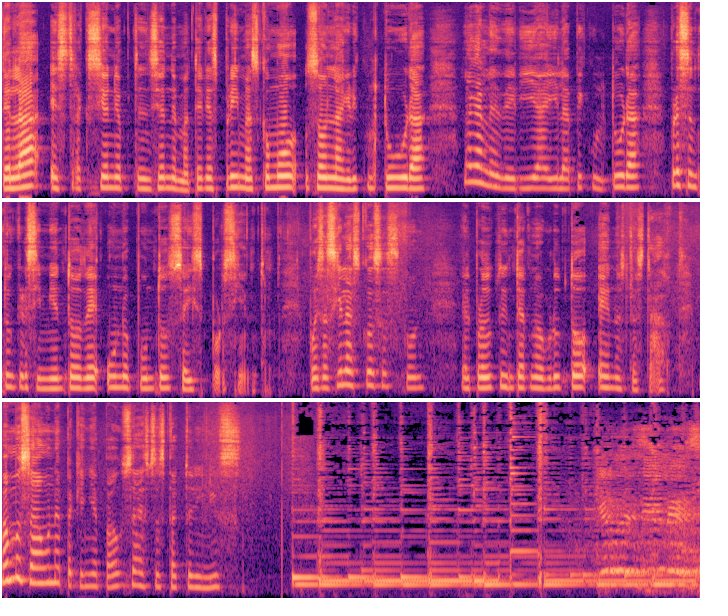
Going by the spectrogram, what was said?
de la extracción y obtención de materias primas como son la agricultura, la ganadería y la apicultura, presentó un crecimiento de 1.6%. Pues así las cosas con el Producto Interno Bruto en nuestro estado. Vamos a una pequeña pausa, esto es Factory News. Quiero decirles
